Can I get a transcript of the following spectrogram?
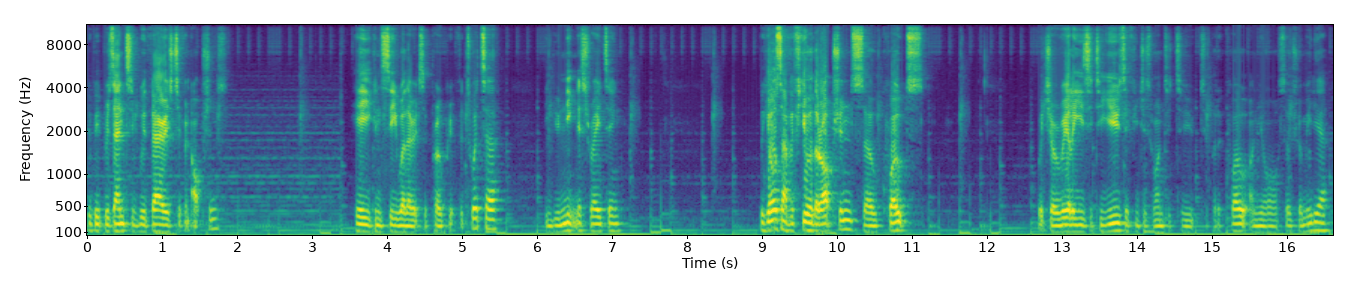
you'll be presented with various different options. Here you can see whether it's appropriate for Twitter, the uniqueness rating. We also have a few other options, so quotes, which are really easy to use if you just wanted to, to put a quote on your social media.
